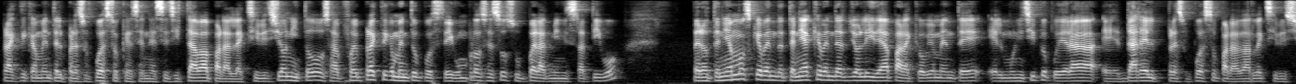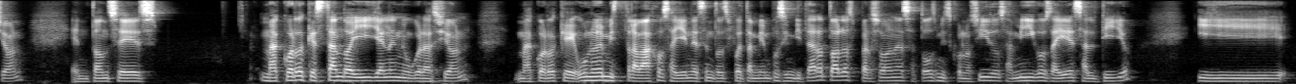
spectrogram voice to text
prácticamente el presupuesto que se necesitaba para la exhibición y todo. O sea, fue prácticamente pues, digo, un proceso súper administrativo, pero teníamos que vender, tenía que vender yo la idea para que obviamente el municipio pudiera eh, dar el presupuesto para dar la exhibición. Entonces, me acuerdo que estando ahí ya en la inauguración, me acuerdo que uno de mis trabajos ahí en ese entonces fue también pues invitar a todas las personas, a todos mis conocidos, amigos de ahí de Saltillo y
